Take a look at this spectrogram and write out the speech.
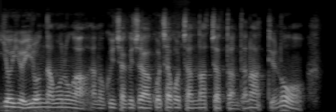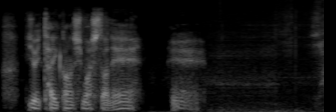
いよいよいろんなものが、あの、ぐちゃぐちゃ、ごちゃごちゃになっちゃったんだなっていうのを、非常に体感しましたね。えー、いや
